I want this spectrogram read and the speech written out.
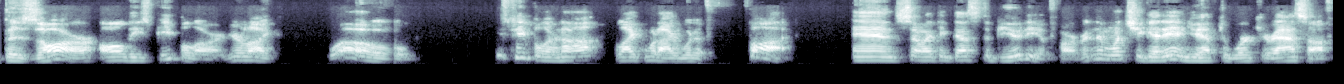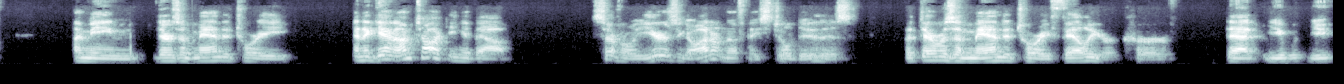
bizarre all these people are. You're like, whoa, these people are not like what I would have thought. And so I think that's the beauty of Harvard. And then once you get in, you have to work your ass off. I mean, there's a mandatory, and again, I'm talking about several years ago. I don't know if they still do this, but there was a mandatory failure curve that you you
